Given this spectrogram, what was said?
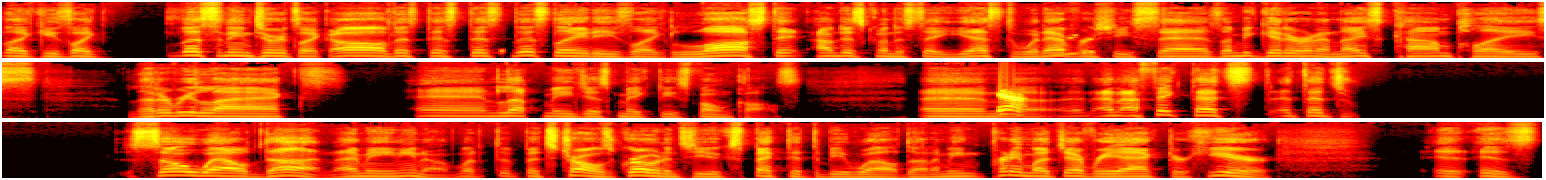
like he's like listening to her. It's like, "Oh, this this this this lady's like lost it." I'm just going to say yes to whatever she says. Let me get her in a nice calm place, let her relax, and let me just make these phone calls. And yeah. uh, and I think that's that's so well done. I mean, you know, but it's Charles Grodin, so you expect it to be well done. I mean, pretty much every actor here is, is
